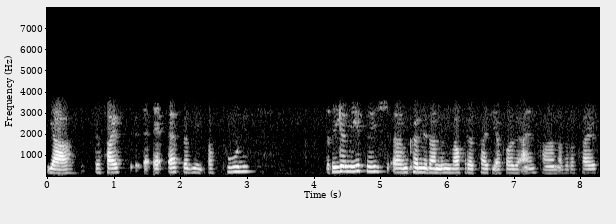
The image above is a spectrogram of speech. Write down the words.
ja, das heißt, erst wenn wir was tun, regelmäßig ähm, können wir dann im Laufe der Zeit die Erfolge einfahren. Also das heißt,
